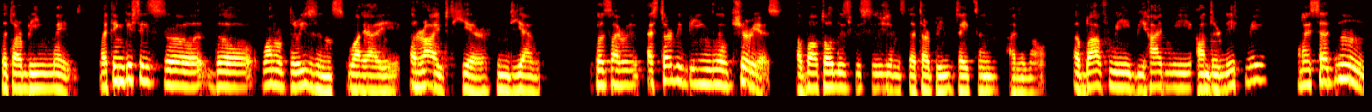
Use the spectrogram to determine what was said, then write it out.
that are being made. I think this is uh, the one of the reasons why I arrived here in DiEM because I, I started being curious about all these decisions that are being taken, I don't know, above me, behind me, underneath me. And I said, hmm,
